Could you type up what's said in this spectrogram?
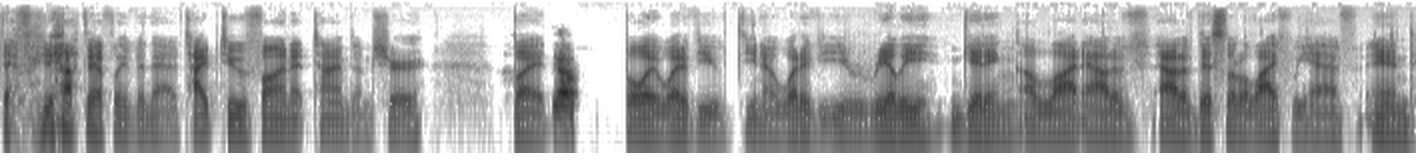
Definitely, yeah, definitely been that. Type two fun at times, I'm sure. But yep. boy, what have you, you know, what have you, really getting a lot out of out of this little life we have. And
